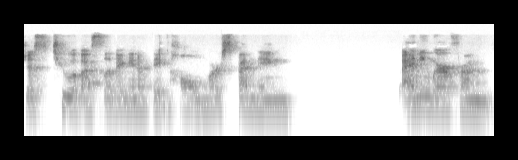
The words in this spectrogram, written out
just two of us living in a big home, we're spending anywhere from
